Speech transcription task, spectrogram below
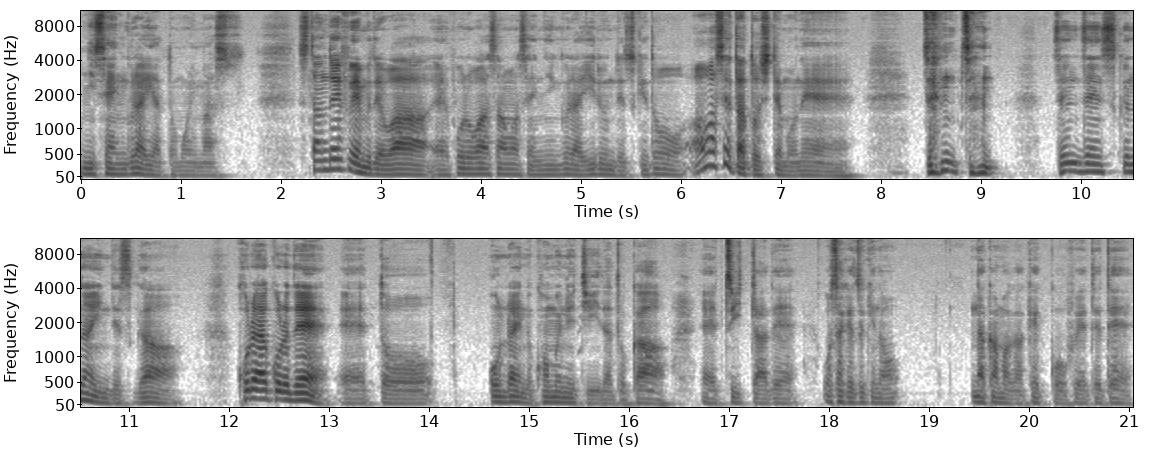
2000ぐらいやと思います。スタンド FM では、え、フォロワーさんは1,000人ぐらいいるんですけど合わせたとしてもね全然全然少ないんですがこれはこれでえっ、とオンラインのコミュニティだとか、えー、Twitter でお酒好きの仲間が結構増えてて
